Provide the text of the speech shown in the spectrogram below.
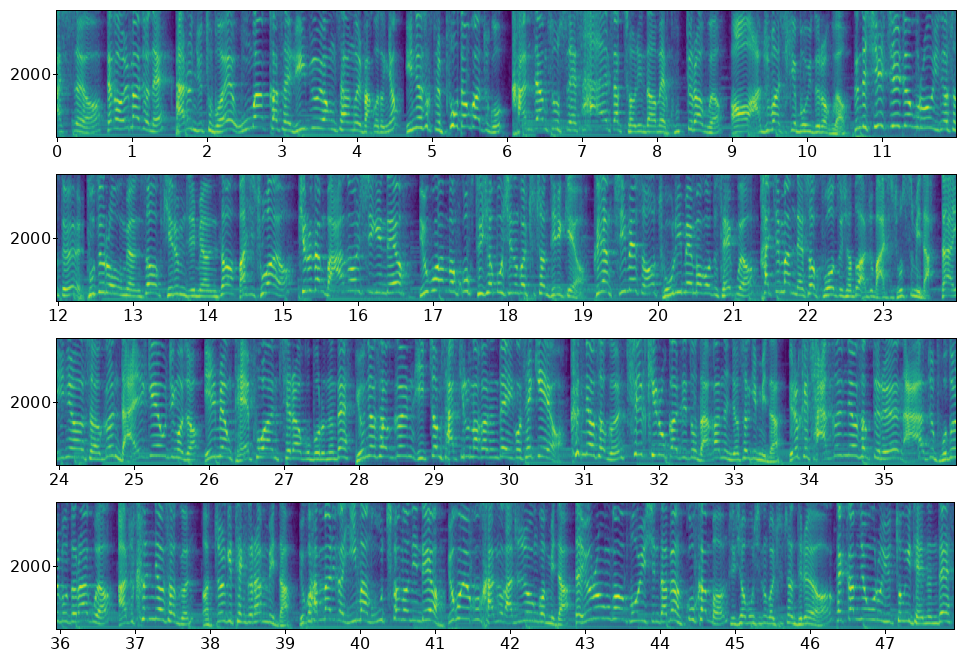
맛있어요. 제가 얼마 전에 다른 유튜버의 오마카세 리뷰 영상을 봤거든요. 이 녀석들 포더가지고 간장 소스에 살짝 절인 다음에 굽더라고요. 어, 아주 맛있게 보이더라고요. 근데 실질적으로 이 녀석들 부드러우면서 기름지면서 맛이 좋아요. 키로당 만 원씩인데요. 이거 한번 꼭 드셔보시는 걸 추천드릴게요. 그냥 집에서 조림해 먹어도 되고요. 칼집만 내서 구워 드셔도 아주 맛이 좋습니다. 자, 이 녀석은 날개 오징어죠. 일명 대포한치라고 부르는데 이 녀석은 2.4kg 나가는데 이거 새끼예요. 큰 녀석은 7kg까지도 나가는 녀석입니다. 이렇게 작은 녀석들은 아주 보들보들하고요. 아주 큰 녀석은 어, 쫄깃탱글합니다. 이거 한 마리가 25,000원인데요. 요거 요거 가격 아주 좋은 겁니다. 자, 요런 거 보이신다면 꼭 한번 드셔보시는 걸 추천드려요. 횟감용으로 유통이 되는데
